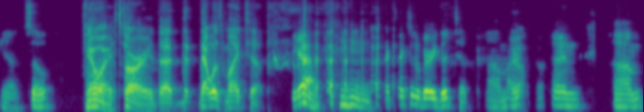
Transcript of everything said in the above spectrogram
Yeah. So Anyway, sorry that that, that was my tip. yeah, that's actually a very good tip. Um, I, and um,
